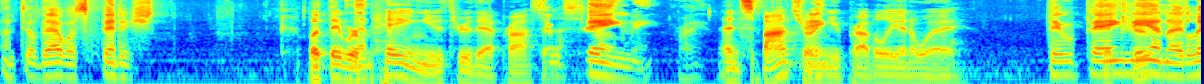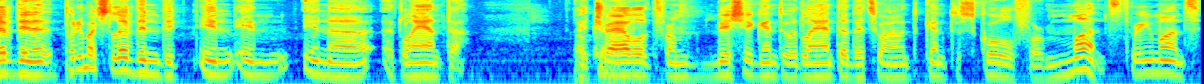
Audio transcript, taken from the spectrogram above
until that was finished. But they were Then paying you through that they were process paying me, right? and sponsoring Paying you probably in a way. they were paying me and I lived in it pretty much lived in the, in in in uh, Atlanta. I traveled from Michigan to Atlanta. That's why I went to school for months, three months,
